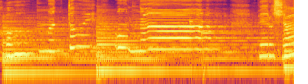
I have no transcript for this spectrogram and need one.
Kung una Pero siya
